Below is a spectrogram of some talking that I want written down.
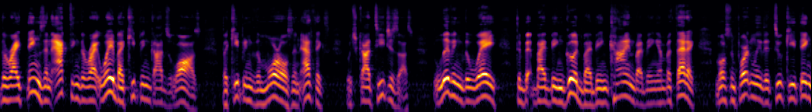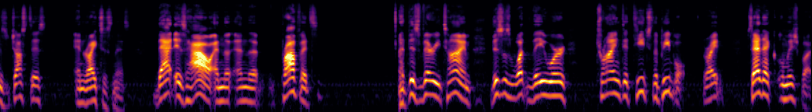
the right things and acting the right way by keeping God's laws, by keeping the morals and ethics which God teaches us, living the way to by being good, by being kind, by being empathetic. Most importantly, the two key things: justice and righteousness. That is how, and the and the prophets at this very time, this is what they were trying to teach the people, right? Tzedek umishpat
